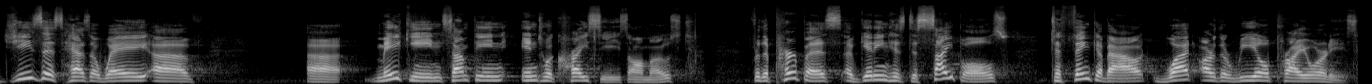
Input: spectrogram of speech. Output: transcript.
Jesus has a way of uh, making something into a crisis almost for the purpose of getting his disciples to think about what are the real priorities.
